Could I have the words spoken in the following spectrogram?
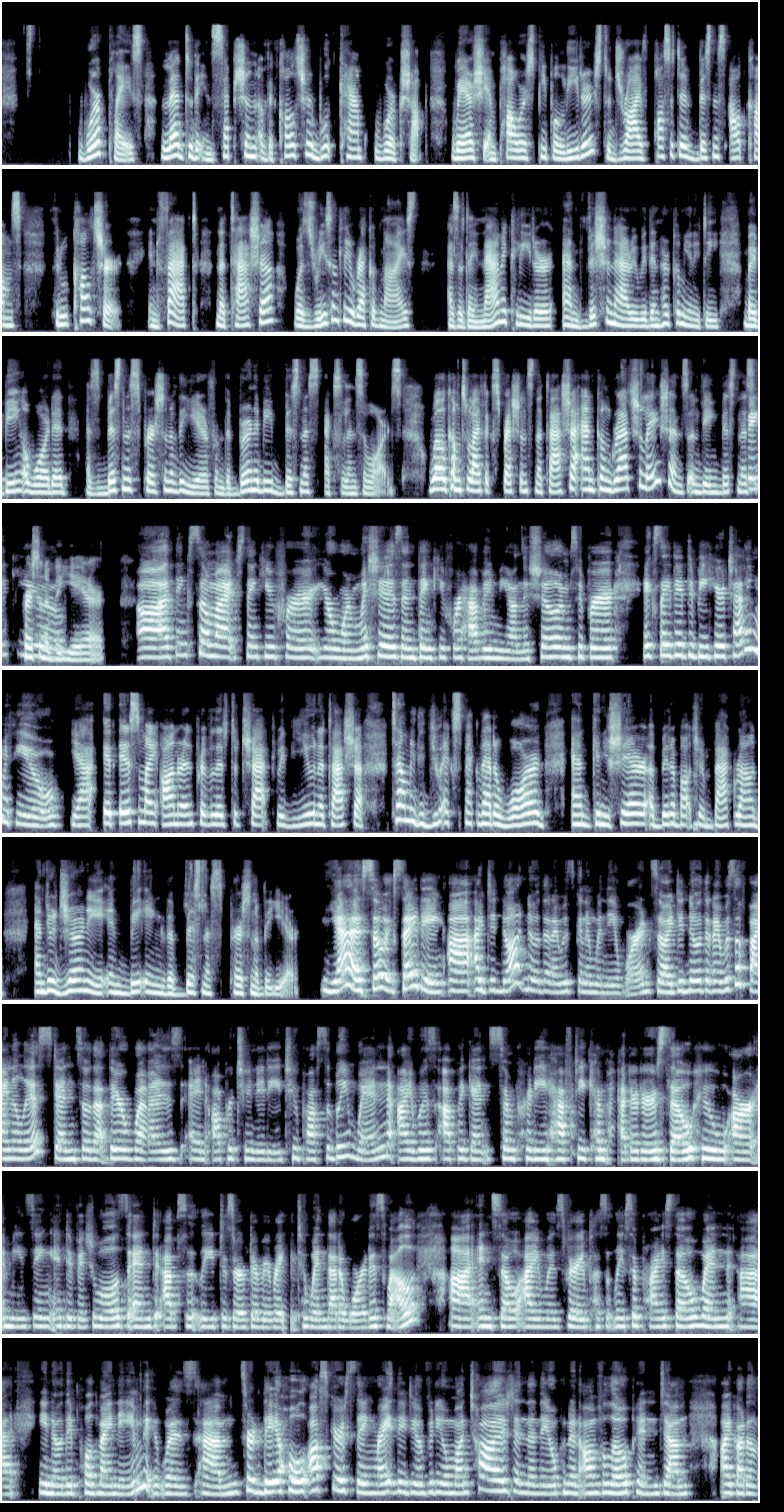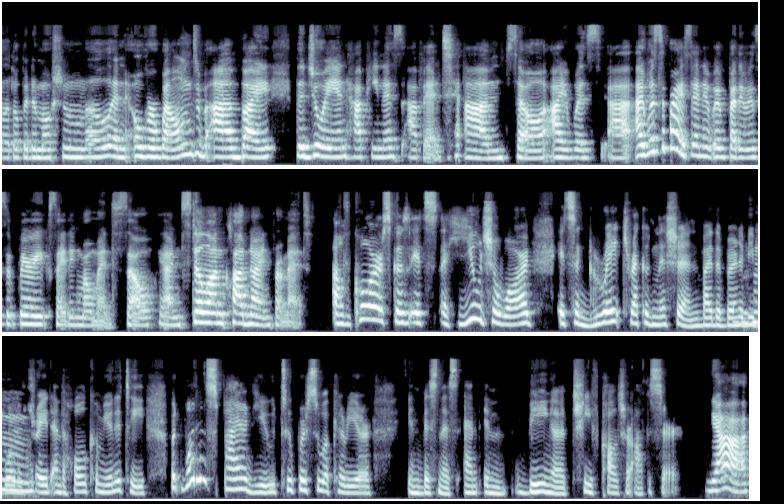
workplace led to the inception of the Culture Bootcamp workshop, where she empowers people leaders to drive positive business outcomes through culture. In fact, Natasha was recently recognized as a dynamic leader and visionary within her community by being awarded as Business Person of the Year from the Burnaby Business Excellence Awards. Welcome to Life Expressions, Natasha, and congratulations on being Business Person of the Year. Uh, thanks so much. Thank you for your warm wishes and thank you for having me on the show. I'm super excited to be here chatting with you. Yeah, it is my honor and privilege to chat with you, Natasha. Tell me, did you expect that award? And can you share a bit about your background and your journey in being the business person of the year? Yeah, so exciting. Uh, I did not know that I was going to win the award. So I did know that I was a finalist and so that there was an opportunity to possibly win. I was up against some pretty hefty competitors, though, who are amazing individuals and absolutely deserved every right to win that award as well. Uh, and so I was very pleasantly surprised, though, when, uh, you know, they pulled my name. It was um, sort of the whole Oscars thing, right? They do a video montage and then they open an envelope and um, i got a little bit emotional and overwhelmed uh, by the joy and happiness of it um, so i was uh, i was surprised and it but it was a very exciting moment so i'm still on cloud nine from it of course, because it's a huge award. It's a great recognition by the Burnaby mm-hmm. Board of mm-hmm. Trade and the whole community. But what inspired you to pursue a career in business and in being a chief culture officer? Yeah,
